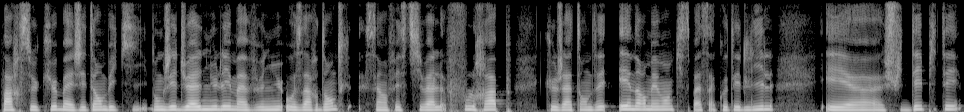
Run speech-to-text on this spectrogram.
parce que bah, j'étais en béquille. Donc j'ai dû annuler ma venue aux Ardentes. C'est un festival full rap que j'attendais énormément qui se passe à côté de Lille. Et euh, je suis dépitée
